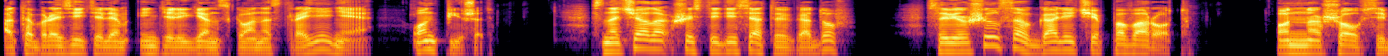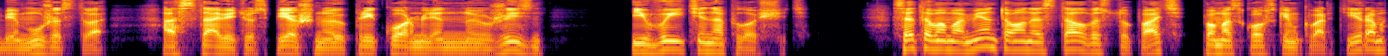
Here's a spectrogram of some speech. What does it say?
отобразителем интеллигентского настроения, он пишет «С начала 60-х годов совершился в Галиче поворот. Он нашел в себе мужество оставить успешную прикормленную жизнь и выйти на площадь. С этого момента он и стал выступать по московским квартирам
